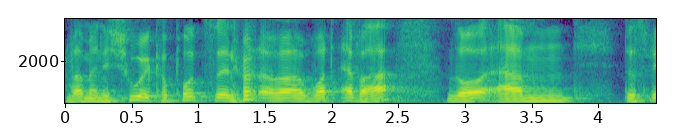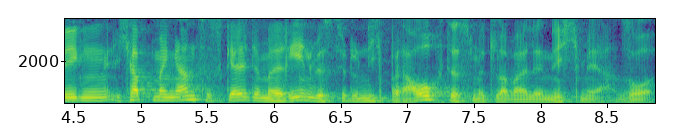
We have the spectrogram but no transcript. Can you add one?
weil meine Schuhe kaputt sind oder whatever. So, ähm, deswegen, ich habe mein ganzes Geld immer reinvestiert und ich brauche das mittlerweile nicht mehr. So,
